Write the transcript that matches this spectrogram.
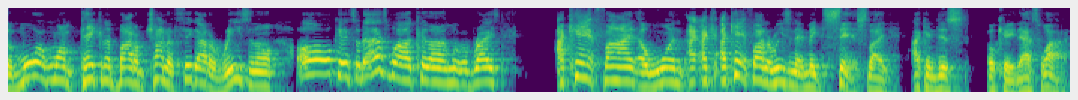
The more and more I'm thinking about, I'm trying to figure out a reason on, oh, okay, so that's why I killed with Bryce. I can't find a one, I, I, I can't find a reason that makes sense. Like, I can just, okay, that's why.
